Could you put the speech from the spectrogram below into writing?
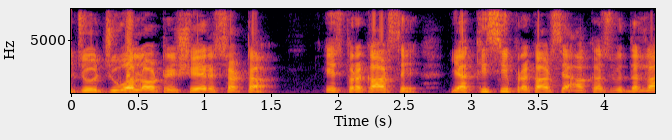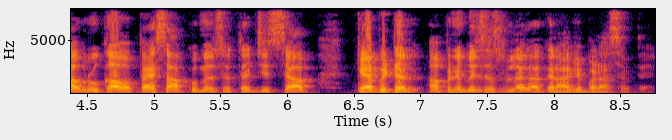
जो जुआ लॉटरी, शेयर, सट्टा इस प्रकार से या किसी प्रकार से आकस्मिक लाभ रुका हुआ पैसा आपको मिल सकता है, जिससे आप कैपिटल अपने बिज़नेस में लगाकर आगे बढ़ा सकते हैं।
